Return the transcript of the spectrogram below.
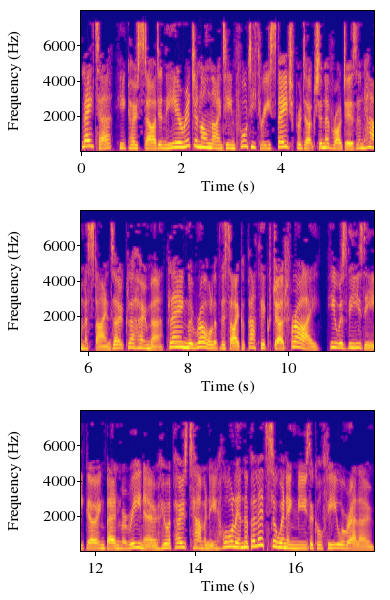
Later, he co-starred in the original 1943 stage production of Rodgers and Hammerstein's Oklahoma, playing the role of the psychopathic Jud Fry. He was the easygoing Ben Marino who opposed Tammany Hall in the Pulitzer-winning musical Fiorello.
